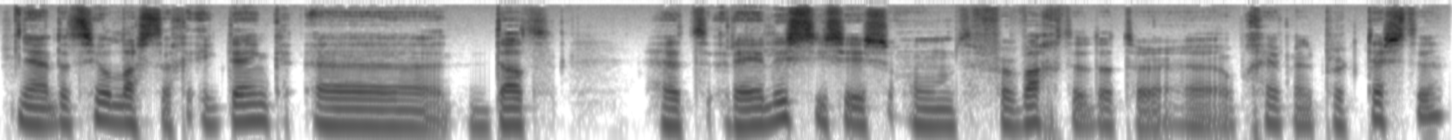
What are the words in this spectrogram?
Ja, dat is heel lastig. Ik denk uh, dat het realistisch is om te verwachten dat er uh, op een gegeven moment protesten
